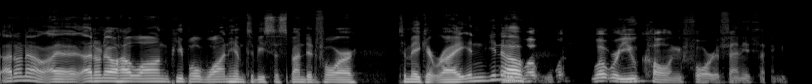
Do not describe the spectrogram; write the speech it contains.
I don't know. I I don't know how long people want him to be suspended for to make it right. And you know, what what what were you calling for, if anything?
